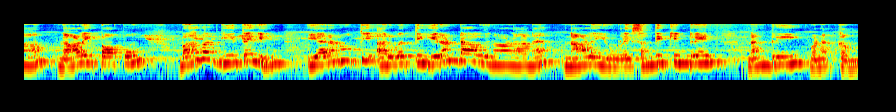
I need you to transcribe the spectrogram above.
நாம் நாளை பார்ப்போம். பகவத்கீதையின் இருநூத்தி அறுபத்தி இரண்டாவது நாளான நாளை உங்களை சந்திக்கின்றேன். நன்றி வணக்கம்.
